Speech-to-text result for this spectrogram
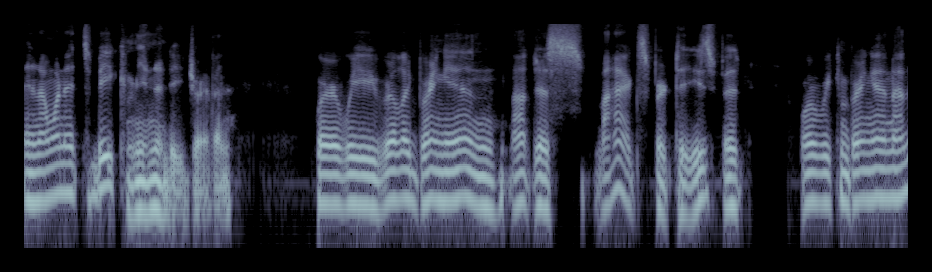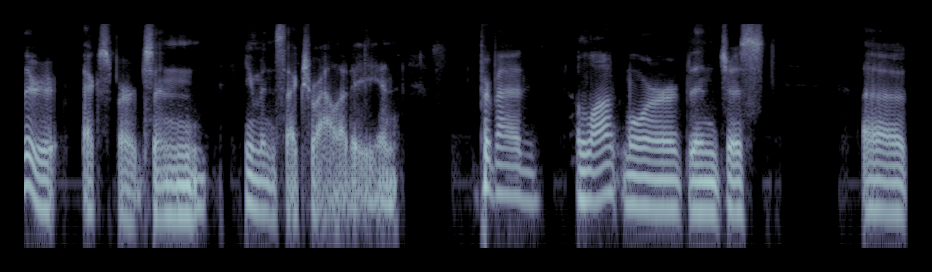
And I want it to be community driven where we really bring in not just my expertise, but where we can bring in other experts in human sexuality and provide a lot more than just uh,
